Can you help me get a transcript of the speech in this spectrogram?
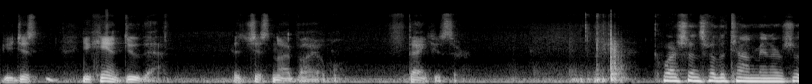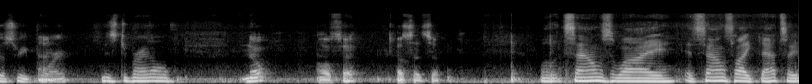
you just you can't do that. It's just not viable. Thank you, sir. Questions for the town manager's report? Mr. Bridle? Nope. All set. All set, sir. Well, it sounds why it sounds like that's a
